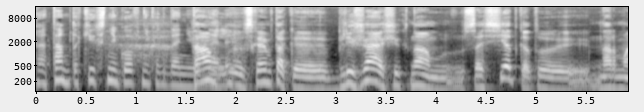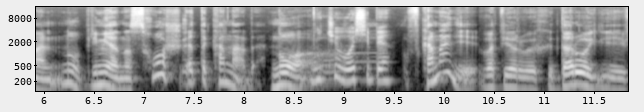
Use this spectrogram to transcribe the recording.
А там таких снегов никогда не Там, видали. э, скажем так, э, ближайший к нам сосед, который нормально, ну, примерно схож, это Канада. Но Ничего себе. в Канаде, во-первых, дороги,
